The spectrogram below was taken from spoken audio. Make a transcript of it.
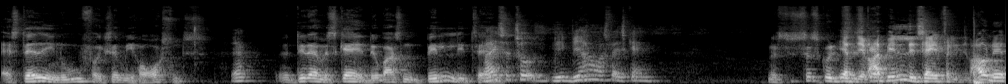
afsted i en uge, for eksempel i Horsens, Ja. Det der med Skagen, det var bare sådan billedligt talt. Nej, så tog, vi, vi har også været i Skagen. Nå, så, så skulle de Jamen, det var billedligt talt, fordi det var jo net.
